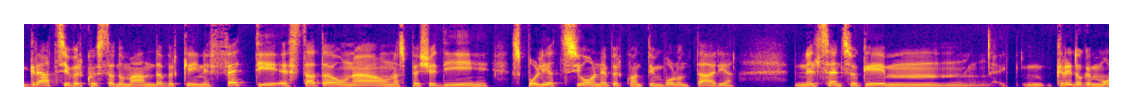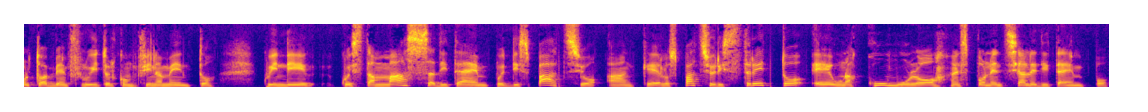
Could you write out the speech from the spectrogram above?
Grazie per questa domanda perché in effetti è stata una, una specie di spoliazione per quanto involontaria nel senso che mh, mm, credo che molto abbia influito il confinamento, quindi questa massa di tempo e di spazio anche, lo spazio ristretto è un accumulo esponenziale di tempo.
